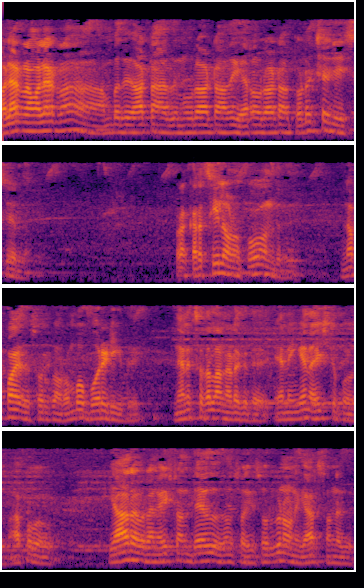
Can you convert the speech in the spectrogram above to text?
விளையாடுறான் விளையாடுறான். ஐம்பது ஆட்டம் அது நூறு ஆட்டம் அது இரநூறு ஆட்டம் தொடர்ச்சியாக ஜெயிச்சுட்டே இருந்தேன் அப்புறம் கடைசியில் அவனுக்கு கோவம் வந்துடுது என்னப்பா இது சொர்க்கம்? ரொம்ப போர் அடிக்குது. நினச்சதெல்லாம் நடக்குது. என்னை இங்கேருந்து அழிச்சிட்டு போகணும் அப்போ யார் அவர் அங்கே அழிச்சிட்டு வந்து தேவதூதன் சொல்லி சொர்க்கணும் அவனுக்கு யார் சொன்னது?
